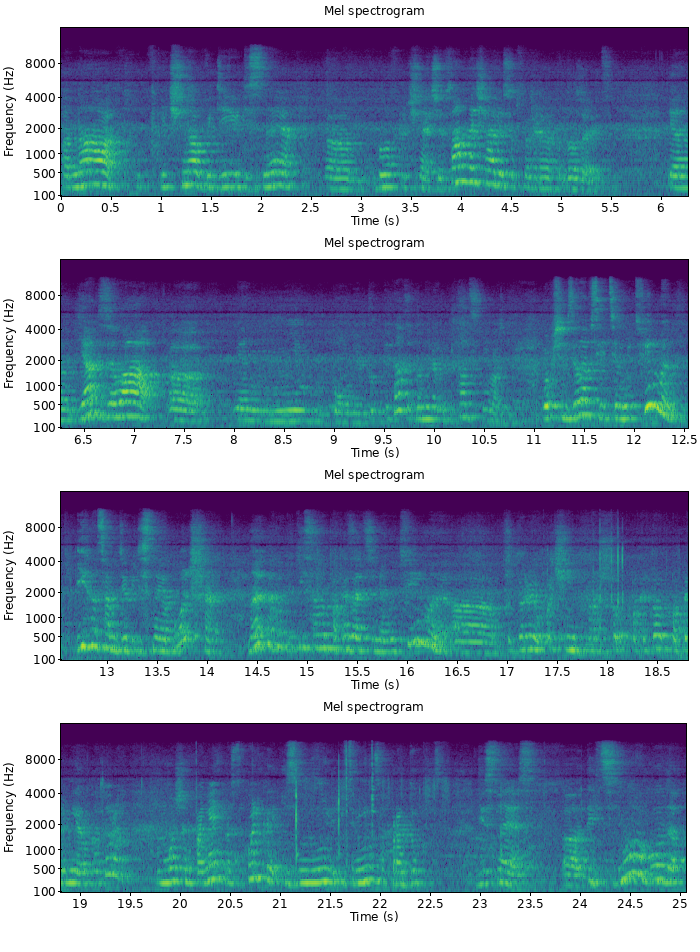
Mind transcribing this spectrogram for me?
она включена в идею Диснея, э, была включена еще в самом начале, собственно говоря, она продолжается. Э, я взяла я не помню, тут 15, но, наверное, 15, не важно. В общем, взяла все эти мультфильмы, их на самом деле Диснея больше, но это вот такие самые показательные мультфильмы, которые очень хорошо, по, которым, по примеру которых мы можем понять, насколько изменил, изменился продукт Диснея 1937 а, года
